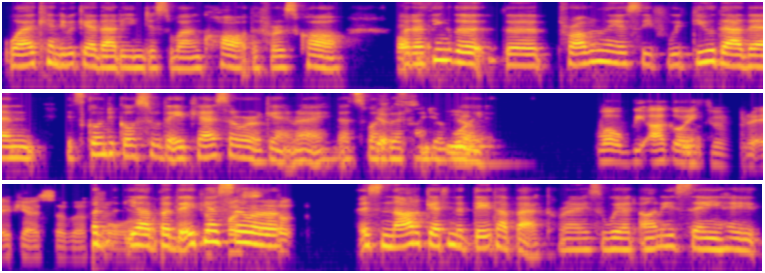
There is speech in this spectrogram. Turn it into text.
why can't we get that in just one call, the first call? But I think the the problem is if we do that, then it's going to go through the API server again, right? That's what we're trying to Yeah. avoid. Well, we are going through the API server But for yeah, but the API first- server so- is not getting the data back, right? So we're only saying, hey,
